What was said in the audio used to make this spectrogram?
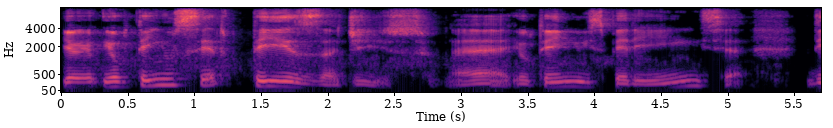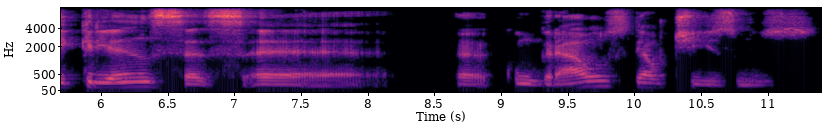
Eu, eu, tenho certeza disso. Né? Eu tenho experiência de crianças é, é, com graus de autismos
